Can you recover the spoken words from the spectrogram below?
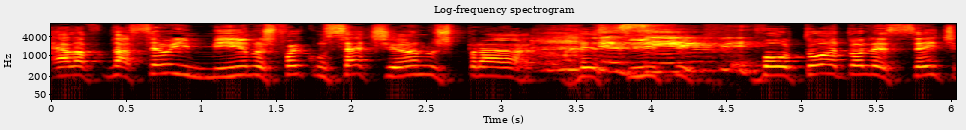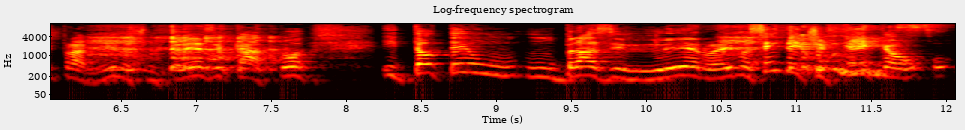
ela nasceu em Minas, foi com sete anos para Recife, Recife, voltou adolescente para Minas, com 13, 14. Então tem um, um brasileiro aí, você identifica o,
